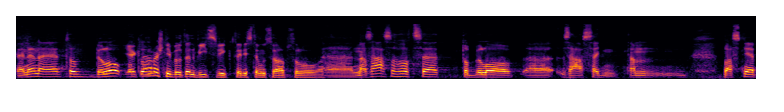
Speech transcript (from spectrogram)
Ne, ne, ne, to bylo... Jak to... náročný byl ten výcvik, který jste musel absolvovat? Na zásahovce to bylo zásadní. Tam vlastně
